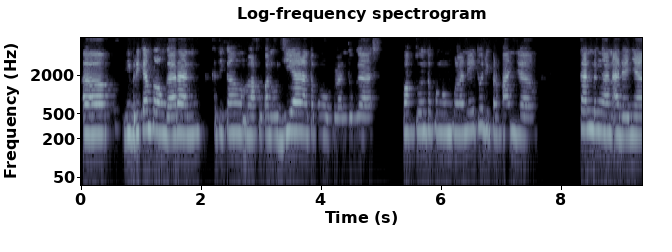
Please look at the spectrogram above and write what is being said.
eh, diberikan pelonggaran ketika melakukan ujian atau pengumpulan tugas. Waktu untuk pengumpulannya itu diperpanjang kan dengan adanya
